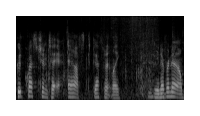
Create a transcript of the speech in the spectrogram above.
Good question to ask. Definitely. You never know.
